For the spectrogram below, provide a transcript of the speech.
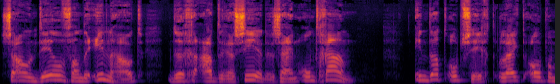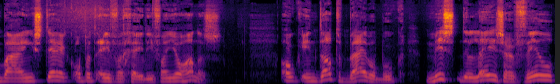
zou een deel van de inhoud de geadresseerde zijn ontgaan. In dat opzicht lijkt Openbaring sterk op het Evangelie van Johannes. Ook in dat Bijbelboek mist de lezer veel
